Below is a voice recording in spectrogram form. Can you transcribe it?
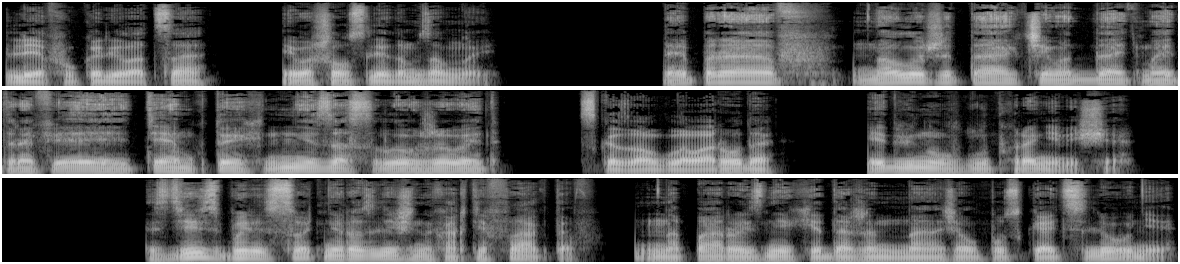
Лев укорил отца и вошел следом за мной. «Ты прав, но лучше так, чем отдать мои трофеи тем, кто их не заслуживает», — сказал глава рода и двинул вглубь хранилища. Здесь были сотни различных артефактов. На пару из них я даже начал пускать слюни.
